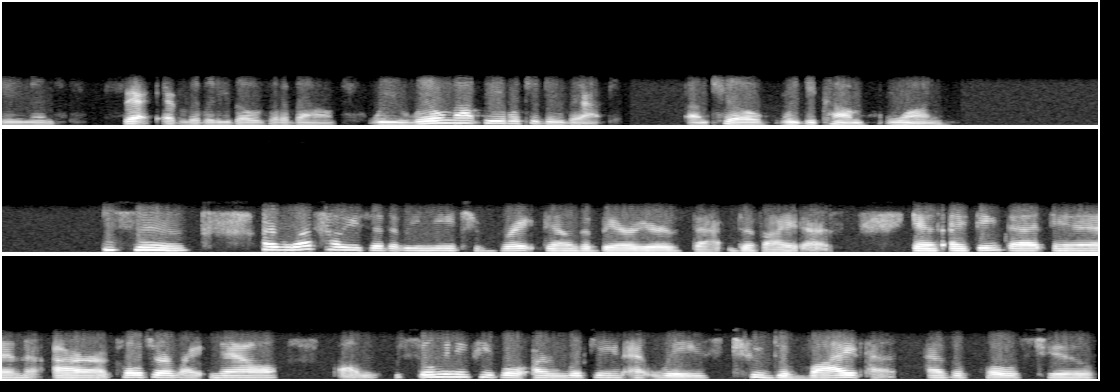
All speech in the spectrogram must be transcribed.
demons, set at liberty those that are bound. We will not be able to do that until we become one. hmm I love how you said that we need to break down the barriers that divide us. And I think that in our culture right now, um, so many people are looking at ways to divide us as opposed to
